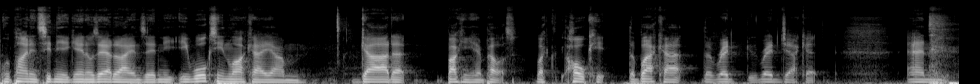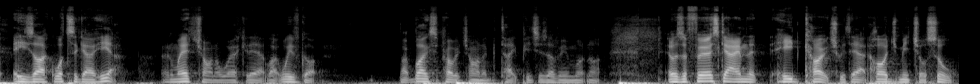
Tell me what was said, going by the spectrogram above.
we're playing in Sydney again. I was out at ANZ, and he, he walks in like a um, guard at Buckingham Palace, like whole kit, the black hat, the red red jacket, and he's like, "What's the go here?" And we're trying to work it out. Like we've got, like blokes are probably trying to take pictures of him and whatnot. It was the first game that he'd coached without Hodge, Mitch, or Sewell,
